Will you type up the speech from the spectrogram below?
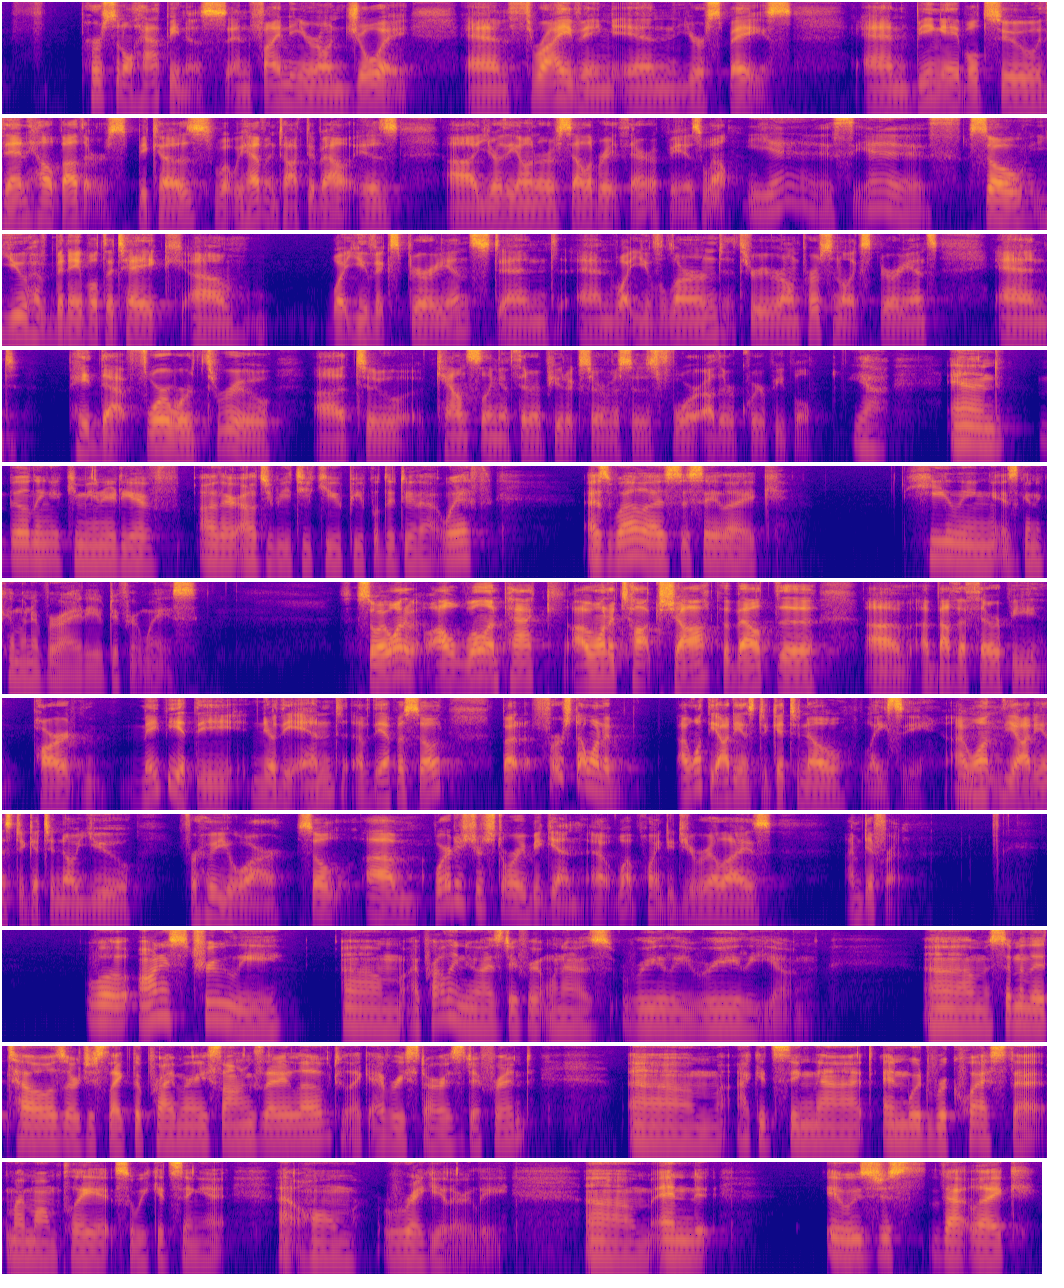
personal happiness and finding your own joy and thriving in your space and being able to then help others because what we haven't talked about is uh, you're the owner of Celebrate Therapy as well. Yes, yes. So you have been able to take um, what you've experienced and and what you've learned through your own personal experience and paid that forward through uh, to counseling and therapeutic services for other queer people. Yeah. And building a community of other LGBTQ people to do that with, as well as to say, like, healing is going to come in a variety of different ways. So I want to I'll we'll unpack I want to talk shop about the uh, about the therapy part maybe at the near the end of the episode. But first, I want to I want the audience to get to know Lacey. I want the audience to get to know you for who you are. So, um, where does your story begin? At what point did you realize I'm different? Well, honest, truly, um, I probably knew I was different when I was really, really young. Um, some of the tells are just like the primary songs that I loved, like Every Star is Different. Um, I could sing that and would request that my mom play it so we could sing it at home regularly. Um, and it was just that, like,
